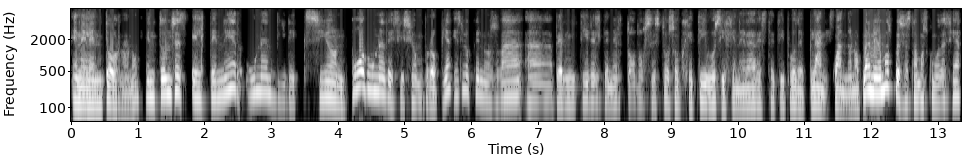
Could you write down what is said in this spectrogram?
en el entorno, ¿no? Entonces, el tener una dirección por una decisión propia es lo que nos va a permitir el tener todos estos objetivos y generar este tipo de planes. Cuando no planeamos, pues estamos, como decía,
